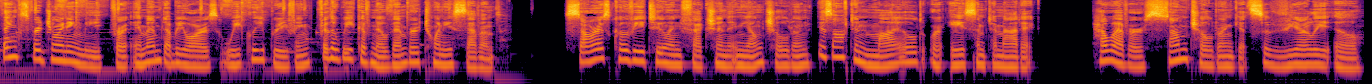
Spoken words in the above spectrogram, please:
Thanks for joining me for MMWR's weekly briefing for the week of November 27th. SARS CoV 2 infection in young children is often mild or asymptomatic. However, some children get severely ill.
